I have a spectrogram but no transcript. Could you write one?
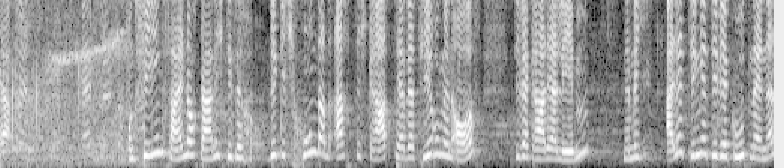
Ja. Und vielen fallen auch gar nicht diese wirklich 180 Grad Pervertierungen auf, die wir gerade erleben. Nämlich alle Dinge, die wir gut nennen,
